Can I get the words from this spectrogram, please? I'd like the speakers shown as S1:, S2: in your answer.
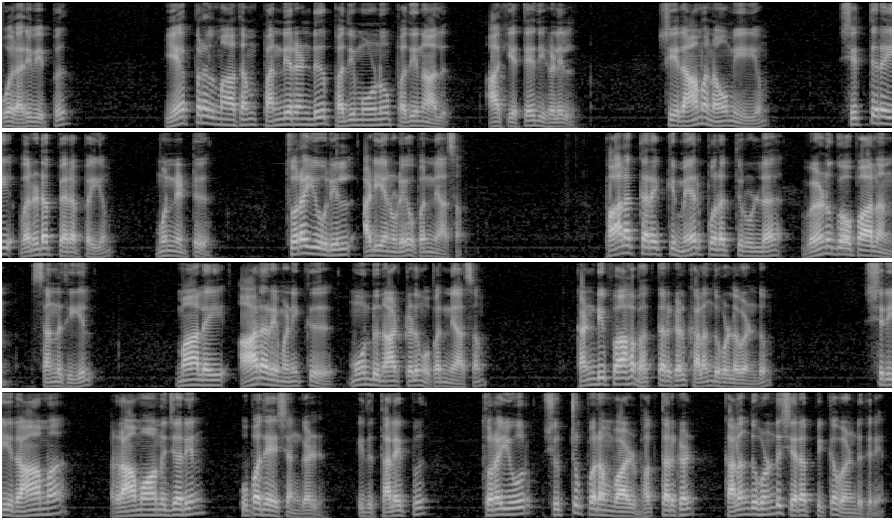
S1: ஓர் அறிவிப்பு. ஏப்ரல் மாதம் பன்னிரண்டு பதிமூணு பதினாலு ஆகிய தேதிகளில் ஸ்ரீராம நவமியையும் சித்திரை வருடப்பிறப்பையும் முன்னிட்டு துறையூரில் அடியனுடைய உபன்யாசம். பாலக்கரைக்கு மேற்புறத்தில் உள்ள வேணுகோபாலன் சன்னதியில் மாலை ஆறரை மணிக்கு மூன்று நாட்களும் உபன்யாசம். கண்டிப்பாக பக்தர்கள் கலந்து கொள்ள வேண்டும். ஸ்ரீராம ராமானுஜரின் உபதேசங்கள். இது தலைப்பு துறையூர் சுற்றுப்புறம் வாழ் பக்தர்கள் கலந்து கொண்டு சிறப்பிக்க வேண்டுகிறேன்.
